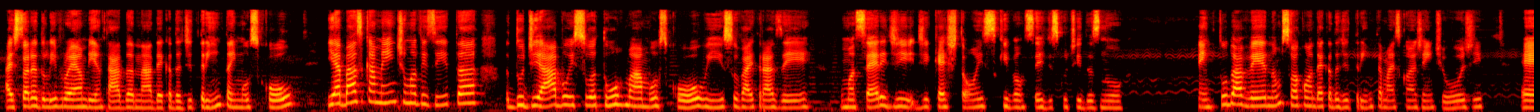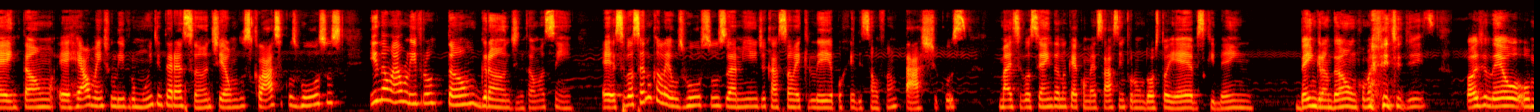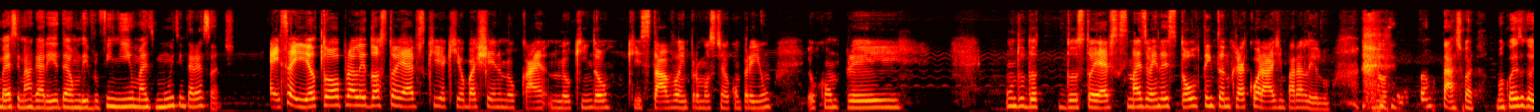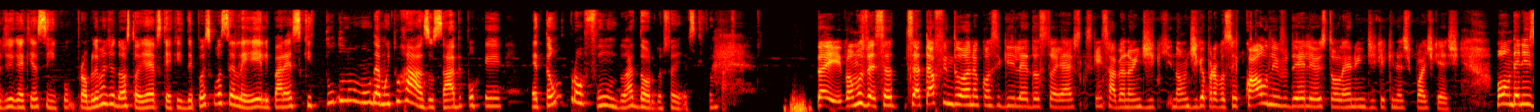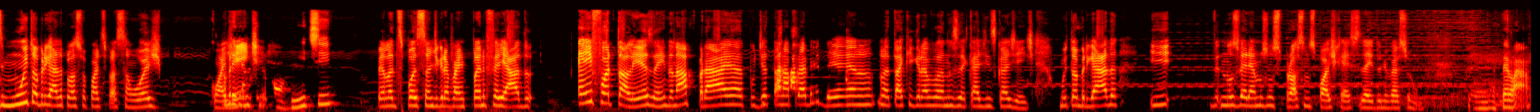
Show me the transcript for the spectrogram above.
a história do livro é ambientada na década de 30 em Moscou e é basicamente uma visita do diabo e sua turma a Moscou, e isso vai trazer uma série de, de questões que vão ser discutidas no. Tem tudo a ver não só com a década de 30, mas com a gente hoje. É, então, é realmente um livro muito interessante, é um dos clássicos russos, e não é um livro tão grande. Então, assim, é, se você nunca leu os russos, a minha indicação é que leia, porque eles são fantásticos. Mas se você ainda não quer começar assim por um Dostoiévski bem, bem grandão, como a gente diz, pode ler o, o Messi Margarida, é um livro fininho, mas muito interessante. É isso aí, eu tô para ler Dostoiévski aqui, eu baixei no meu, no meu Kindle, que estava em promoção, eu comprei um. Eu comprei um do Dostoiévski, mas eu ainda estou tentando criar coragem para lê-lo. Nossa, é fantástico. Olha, uma coisa que eu digo é que assim, o problema de Dostoiévski é que depois que você lê ele, parece que tudo no mundo é muito raso, sabe? Porque é tão profundo. Adoro Dostoiévski, fantástico. Daí, vamos ver. Se, eu, se, até o fim do ano eu conseguir ler Dostoiévski, quem sabe eu não, indique, não diga para você qual livro dele eu estou lendo e indique aqui neste podcast. Bom, Denise, muito obrigada pela sua participação hoje com a Obrigada gente. Pelo convite. Pela disposição de gravar em plano feriado em Fortaleza, ainda na praia. Podia estar na praia bebendo, não estar aqui gravando os recadinhos com a gente. Muito obrigada e nos veremos nos próximos podcasts aí do Universo Rum. Até lá.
